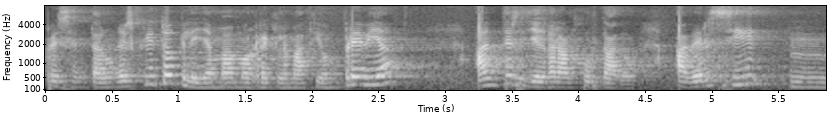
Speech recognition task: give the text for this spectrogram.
Presentar un escrito que le llamamos reclamación previa antes de llegar al juzgado, a ver si... Mm,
